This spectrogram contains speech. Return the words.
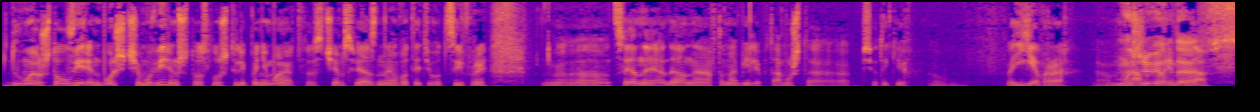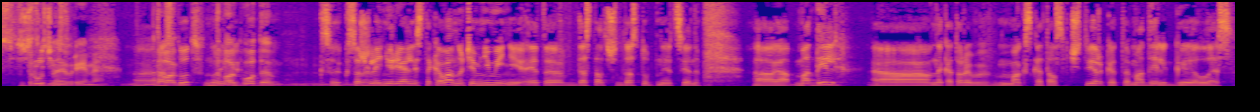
думаю, что уверен, больше, чем уверен, что слушатели понимают, с чем связаны вот эти вот цифры, э, цены да, на автомобили, потому что все-таки евро. Мы а живем, говорим, да, да, в трудное время. Растут. Два, два года. К, к сожалению, реальность такова, но тем не менее, это достаточно доступные цены. А, модель, а, на которой Макс катался в четверг, это модель GLS.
